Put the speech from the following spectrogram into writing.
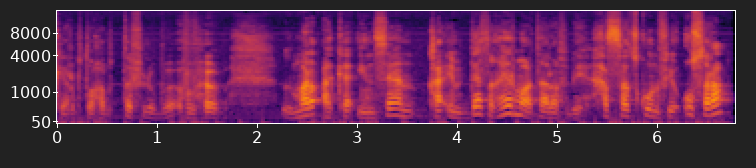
كيربطوها بالطفل المرأة كإنسان قائم الذات غير معترف به خاصها تكون في أسرة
